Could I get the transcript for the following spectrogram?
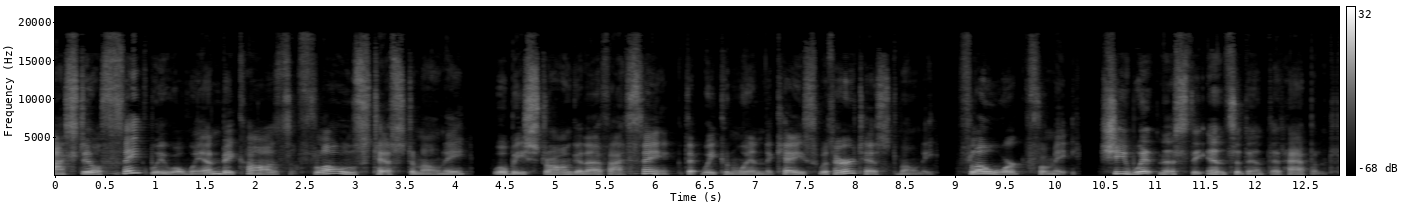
I still think we will win because Flo's testimony will be strong enough, I think, that we can win the case with her testimony. Flo worked for me. She witnessed the incident that happened.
